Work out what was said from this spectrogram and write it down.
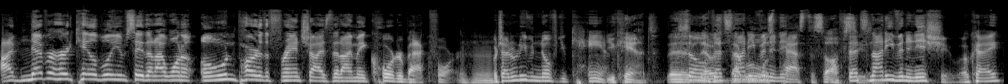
I've never heard Caleb Williams say that I want to own part of the franchise that I'm a quarterback for, which I don't even know if you can. you can't. The- so that was- that's that not even an passed this offseason. That's not even an issue. Okay.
